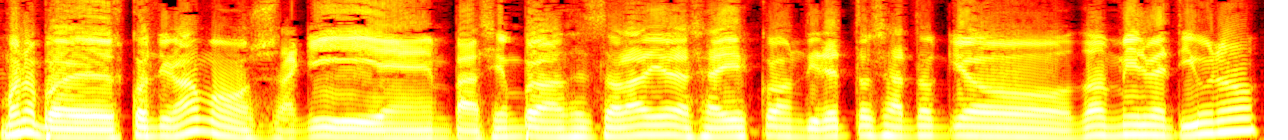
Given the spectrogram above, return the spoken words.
Bueno, pues continuamos aquí en Pasión por Baloncesto Radio, ya sabéis, con directos a Tokio 2021.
